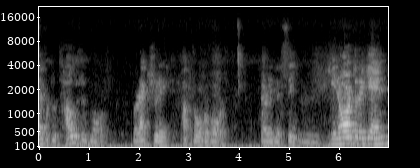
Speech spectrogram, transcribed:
Several thousand more were actually popped overboard, buried at sea. In order again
